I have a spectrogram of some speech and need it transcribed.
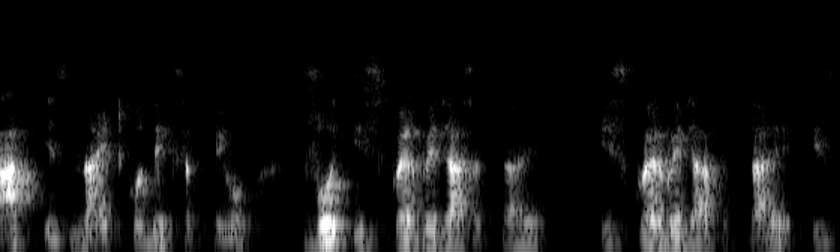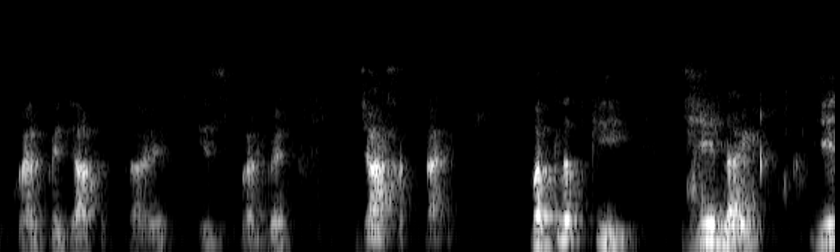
आप इस नाइट को देख सकते हो। वो स्क्वायर पे जा सकता है स्क्वायर पे जा सकता है स्क्वायर पे जा सकता है स्क्वायर पे जा सकता है। मतलब कि ये नाइट, ये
